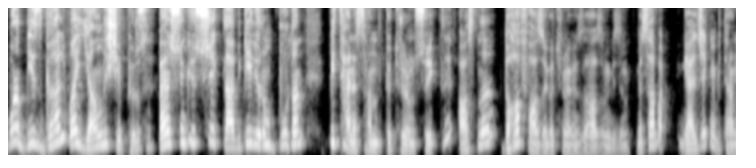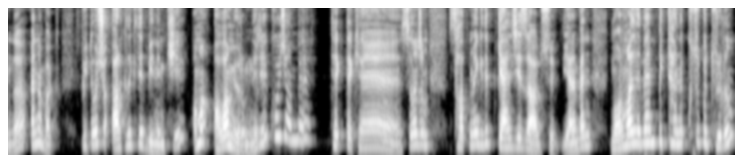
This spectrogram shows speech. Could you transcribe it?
Burada biz galiba yanlış yapıyoruz. Ben çünkü sürekli abi geliyorum buradan bir tane sandık götürüyorum sürekli. Aslında daha fazla götürmemiz lazım bizim. Mesela bak gelecek mi bir tane daha? Ana bak. Büyük şu arkadaki de benimki. Ama alamıyorum. Nereye koyacağım be? Tek tek he. Sanırım satmaya gidip geleceğiz abi sürekli. Yani ben normalde ben bir tane kutu götürüyorum.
